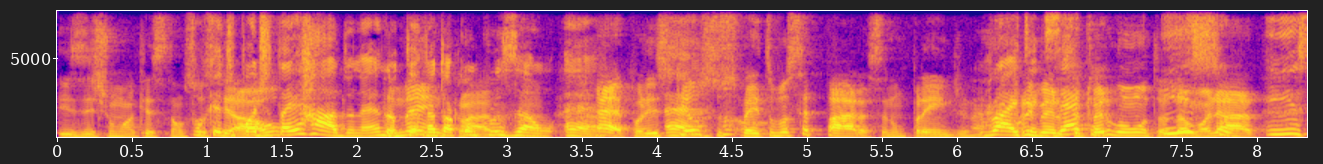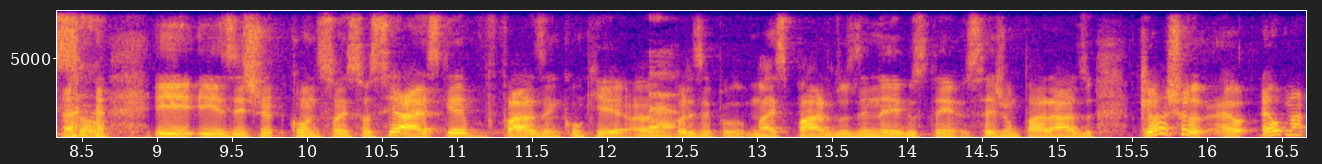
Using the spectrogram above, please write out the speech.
existe uma questão Porque social. tu pode estar errado, né, Também, na tua claro, conclusão. claro. É, É, por isso É. que eu suspeito, você para, você não prende, né? Right, Primeiro exactly. você pergunta, dá Isso, uma olhada. isso. e, e existem condições sociais que fazem com que, ah, É. por exemplo, mais pardos e negros tenham- sejam parados. Que eu acho, é, é uma-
